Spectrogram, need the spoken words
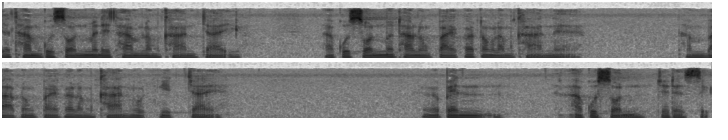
จะทำกุศลไม่ได้ทำลำคาญใจ อกุศลเมื่อทำลงไปก็ต้องลำคาญแน่ทำบาปลงไปก็ลำคาญหงุดหงิดใจเป็นอกุศลเจตสิก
